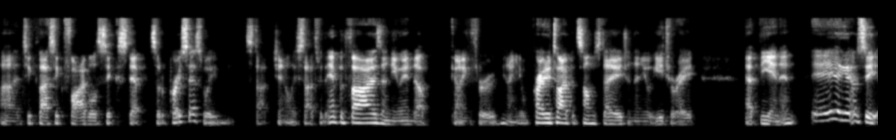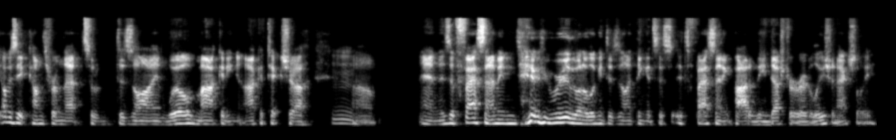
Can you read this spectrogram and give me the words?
Uh, it's a classic five or six step sort of process where you start generally starts with empathize and you end up going through, you know, you'll prototype at some stage and then you'll iterate at the end. And yeah, obviously, obviously it comes from that sort of design world, marketing, architecture, mm. um, and there's a fascinating. I mean, if you really want to look into design, I think it's just, it's a fascinating part of the industrial revolution. Actually,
